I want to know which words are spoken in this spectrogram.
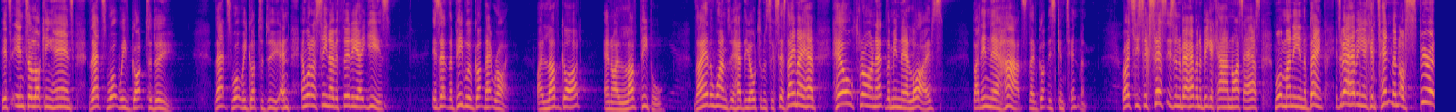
It's interlocking hands. That's what we've got to do. That's what we've got to do. And, and what I've seen over 38 years is that the people who've got that right. I love God and I love people. They are the ones who have the ultimate success. They may have hell thrown at them in their lives, but in their hearts, they've got this contentment. Right? See, success isn't about having a bigger car, nicer house, more money in the bank. It's about having a contentment of spirit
